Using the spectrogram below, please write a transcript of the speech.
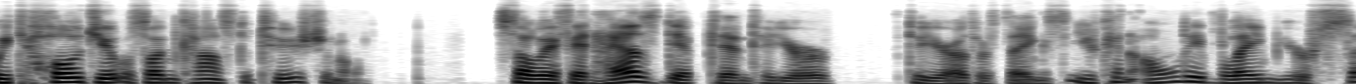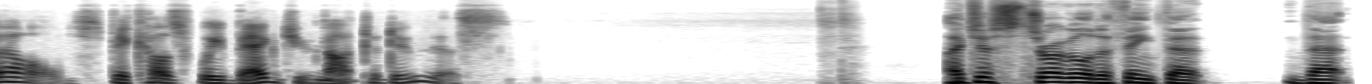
We told you it was unconstitutional. So if it has dipped into your to your other things, you can only blame yourselves because we begged you not to do this. I just struggle to think that that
